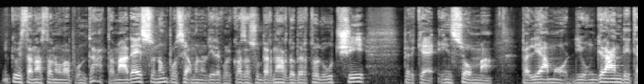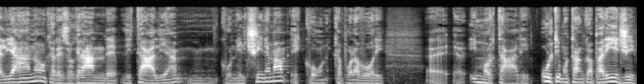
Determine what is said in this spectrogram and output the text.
in questa nostra nuova puntata. Ma adesso non possiamo non dire qualcosa su Bernardo Bertolucci perché insomma parliamo di un grande italiano che ha reso grande l'Italia mm, con il cinema e con capolavori eh, immortali. Ultimo tango a Parigi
